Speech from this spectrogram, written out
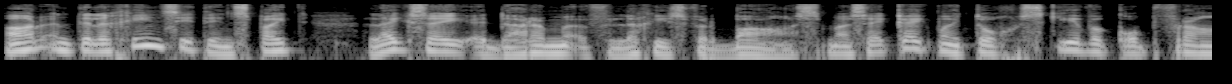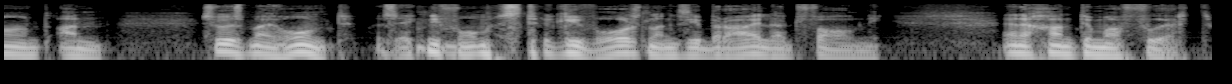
Haar intelligensie ten spyt lyk sy 'n darm vluggies verbaas, maar sy kyk my tog skewe kop vraend aan, soos my hond, as ek nie vir hom 'n stukkie wors langs die braai laat val nie. En ek gaan toe maar voort.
